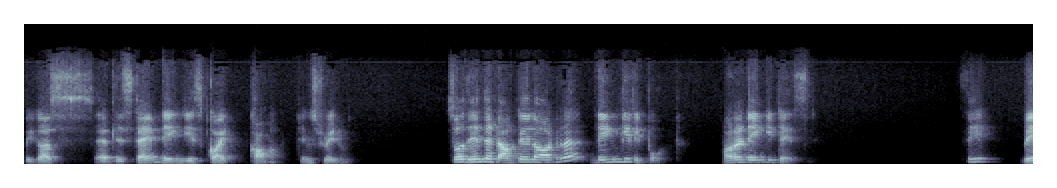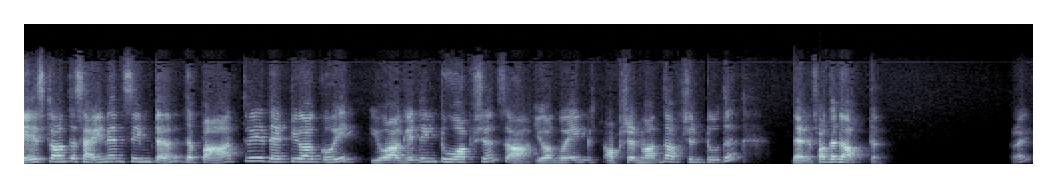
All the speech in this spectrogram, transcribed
because at this time dengue is quite common in Sri Lanka so then the doctor will order a dengue report or a dengue test see based on the sign and symptom, the pathway that you are going, you are getting two options. Ah, you are going option one, the option two, the then for the doctor. Right?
